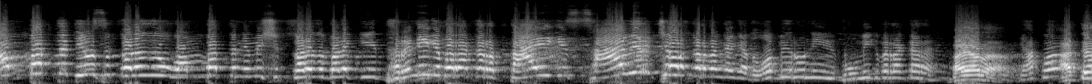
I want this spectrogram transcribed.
ಒಂಬತ್ತು ದಿವಸ ಕಳೆದು ಒಂಬತ್ತು ನಿಮಿಷ ಕಳೆದ ಬಳಕಿ ಧರಣಿಗೆ ಬರಾಕಾರ ತಾಯಿಗೆ ಸಾವಿರ ಚೋಳ ಕಡ್ದಂಗಾಗ್ಯದ ಒಬ್ಬಿರು ನೀ ಭೂಮಿಗೆ ಬರಾಕಾರ. ಯಾರ? ಯಾಕೋ? ಅಟ್ಟೆ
